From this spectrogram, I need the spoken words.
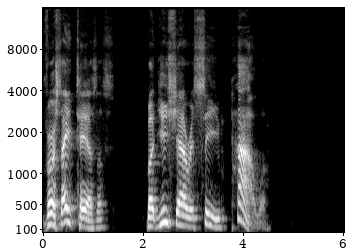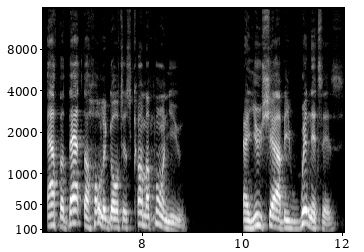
Verse 8 tells us, But ye shall receive power. After that, the Holy Ghost is come upon you, and you shall be witnesses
